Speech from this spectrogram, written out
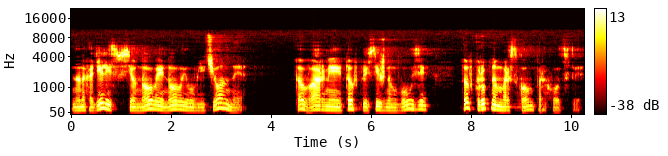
но находились все новые и новые увлеченные, то в армии, то в престижном вузе, то в крупном морском пароходстве.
